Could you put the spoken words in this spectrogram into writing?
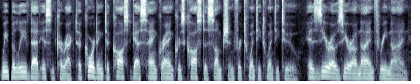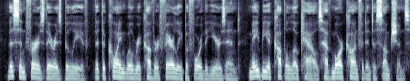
We believe that isn't correct according to cost guess Ankr Ankr's cost assumption for 2022 is 00939 this infers there is belief that the coin will recover fairly before the year's end. Maybe a couple locales have more confident assumptions,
